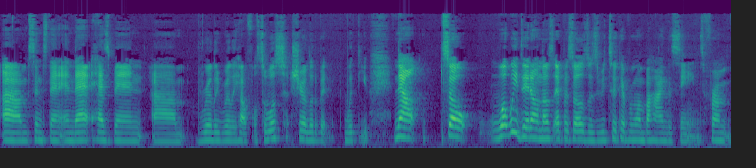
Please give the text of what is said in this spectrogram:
um, since then, and that has been um, really really helpful. So we'll share a little bit with you now. So what we did on those episodes was we took everyone behind the scenes from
